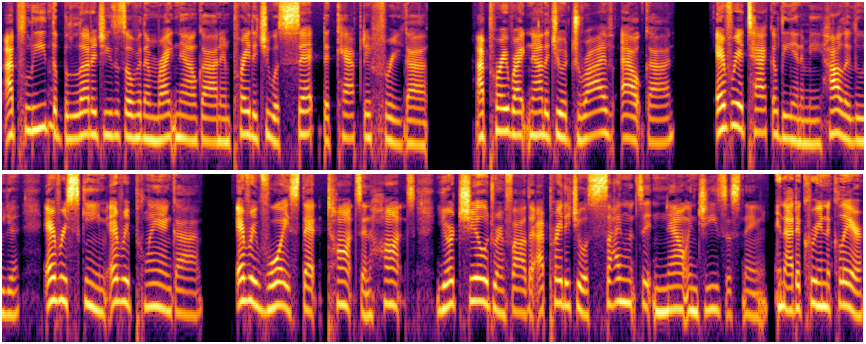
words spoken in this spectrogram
I plead the blood of Jesus over them right now, God, and pray that you will set the captive free, God. I pray right now that you will drive out, God, every attack of the enemy. Hallelujah. Every scheme, every plan, God. Every voice that taunts and haunts your children, Father, I pray that you will silence it now in Jesus' name. And I decree and declare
